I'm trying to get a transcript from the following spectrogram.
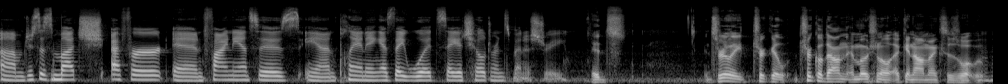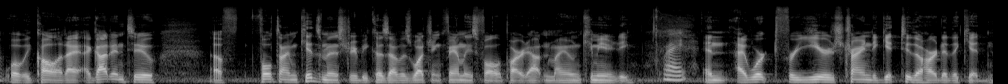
Um, just as much effort and finances and planning as they would, say, a children's ministry. it's it's really trickle trickle down emotional economics is what we, what we call it. I, I got into a full time kids ministry because I was watching families fall apart out in my own community. Right. And I worked for years trying to get to the heart of the kid,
